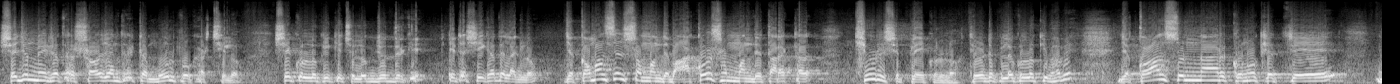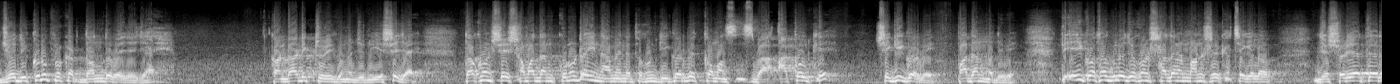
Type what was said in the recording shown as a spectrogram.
সেজন্য এটা তার ষড়যন্ত্রের একটা মূল প্রকাশ ছিল। সে করল কি? কিছু লোকজনদেরকে এটা শেখাতে লাগল যে কমন সেন্স সম্বন্ধে বা আকল সম্বন্ধে তার একটা থিওরি সে প্লে করল। থিওরিটা প্লে করল কীভাবে? যে কোরআন, সুন্নার কোনো ক্ষেত্রে যদি কোনো প্রকার দ্বন্দ্ব বেজে যায় কন্ট্রাডিক্টরি কোনো জিনিস এসে যায়, তখন সেই সমাধান কোনোটাই না মেনে তখন কি করবে? কমন সেন্স বা আকলকে সে কি করবে? প্রাধান্য দিবে। তো এই কথাগুলো যখন সাধারণ মানুষের কাছে গেল যে শরীয়তের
